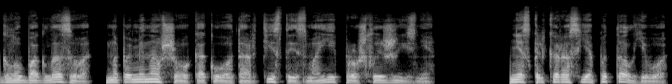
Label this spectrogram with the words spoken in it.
голубоглазого, напоминавшего какого-то артиста из моей прошлой жизни. Несколько раз я пытал его,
